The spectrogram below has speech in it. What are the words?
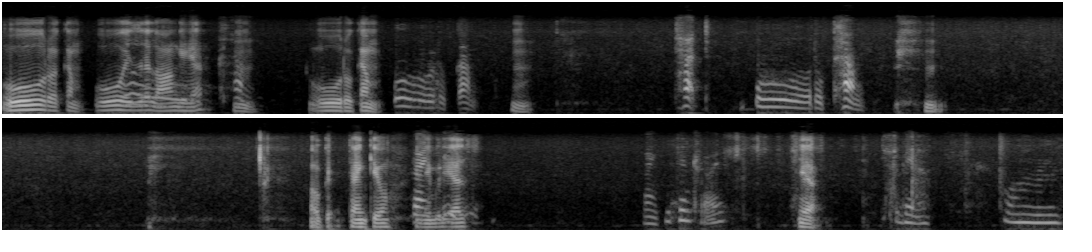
Urukam. U is a long here. Hmm. urukam. Urukam. Hmm. tat urukam. Hmm. okay. Thank you. Thank anybody you. else? Thank you you can try yeah. Sabina. Um,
